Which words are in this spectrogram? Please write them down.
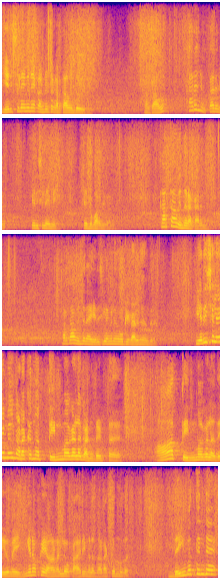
യെരുസലേമിനെ കണ്ടിട്ട് കർത്താവ് എന്തോ ചെയ്തു? കർത്താവ് കരഞ്ഞു കരഞ്ഞു. യെരുസലേമേ എന്ന് പറഞ്ഞു കരഞ്ഞു. കർത്താവ് എന്തിനാ കരഞ്ഞു കർത്താവ് എന്തിനാ യെരുസലേമിനെ നോക്കി കരഞ്ഞത് എന്തിനാ? യെരുസലേമിൽ നടക്കുന്ന തിന്മകൾ കണ്ടിട്ട് ആ തിന്മകൾ ദൈവമേ ഇങ്ങനെയൊക്കെയാണല്ലോ കാര്യങ്ങൾ നടക്കുന്നത്. ദൈവത്തിന്റെ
